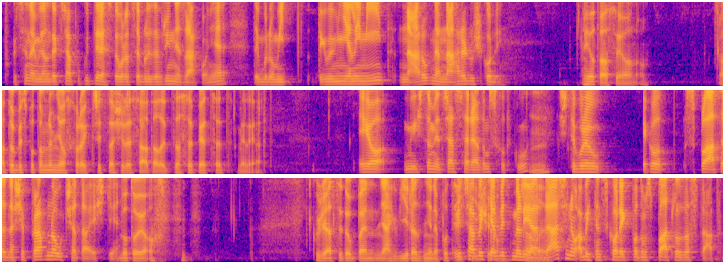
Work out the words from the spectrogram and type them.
pokud se neměl, tak třeba pokud ty restaurace byly zavřeny nezákonně, tak, budou mít, tak by měli mít nárok na náhradu škody. Jo, to asi jo, no. A to bys potom neměl schodek 360, ale zase 500 miliard. Jo, víš, co mě třeba sere na tom schodku? Hmm. Že to budou jako splácet naše pravnoučata ještě. No to jo. Jakože asi to úplně nějak výrazně nepocítíš. třeba bych chtěl jo, být miliardář, Ale... jenom abych ten schodek potom splácel za stát.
